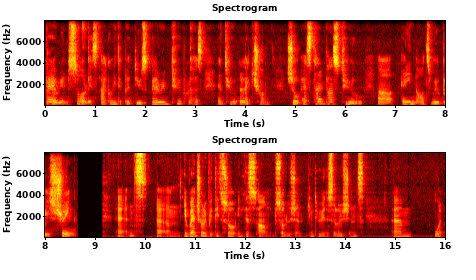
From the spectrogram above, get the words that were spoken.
barium solids are going to produce barium 2 plus and 2 electron. So as time passes too, uh, anodes will be shrink. And um, eventually we dissolve in this um, solution into the solutions. Um, what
